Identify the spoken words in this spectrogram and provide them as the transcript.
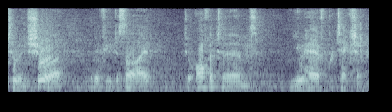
to ensure that if you decide to offer terms, you have protection.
